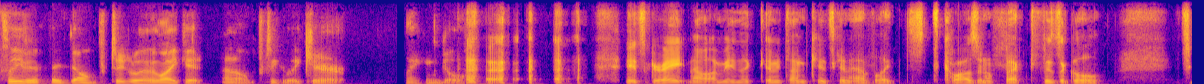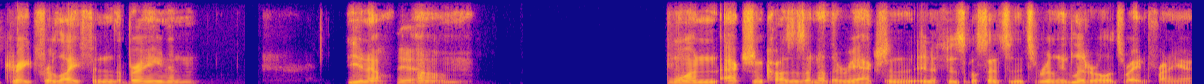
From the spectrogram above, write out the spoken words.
So even if they don't particularly like it, I don't particularly care. They can go. it's great. No, I mean, like anytime kids can have like cause and effect, physical, it's great for life and the brain, and you know, Yeah. um, one action causes another reaction in a physical sense, and it's really literal. It's right in front of you.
